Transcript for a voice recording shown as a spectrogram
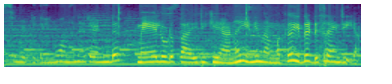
ഡ്രസ്സും വെട്ടി കഴിഞ്ഞു അങ്ങനെ രണ്ട് മേലുടുപ്പായിരിക്കുകയാണ്. ഇനി നമുക്ക് ഇത് ഡിസൈൻ ചെയ്യാം.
